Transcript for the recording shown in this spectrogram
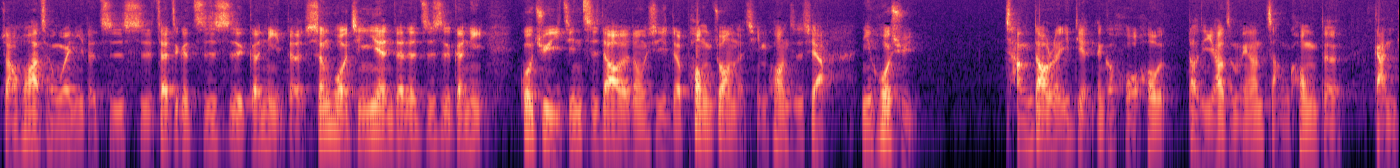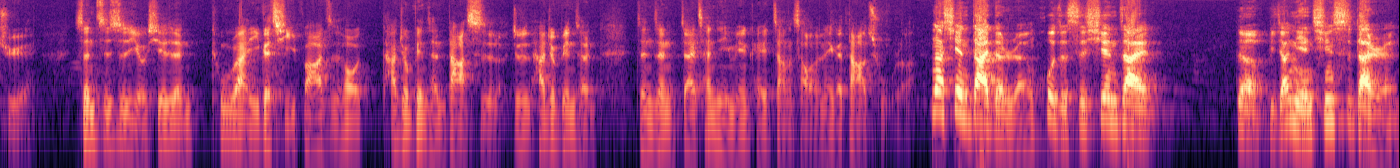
转化成为你的知识，在这个知识跟你的生活经验，在这知识跟你过去已经知道的东西的碰撞的情况之下，你或许尝到了一点那个火候到底要怎么样掌控的感觉，甚至是有些人突然一个启发之后，他就变成大师了，就是他就变成真正在餐厅里面可以掌勺的那个大厨了。那现代的人，或者是现在的比较年轻世代人，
